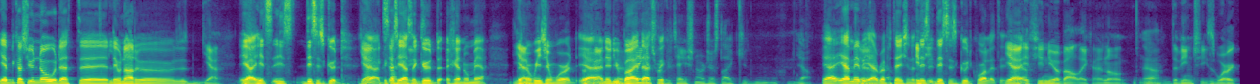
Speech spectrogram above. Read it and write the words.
yeah, because you know that uh, Leonardo. yeah Yeah, he's he's. This is good. Yeah, because he has a good renommé. The Yeah. Norwegian word. Yeah, Okay, and then you yeah. I buy think that. it's reputation or just like mm, yeah. yeah, yeah, maybe Yeah. yeah, Yeah. reputation. That If this you- this is good quality. yeah, if you knew about like I don't know yeah, Da Vinci's work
